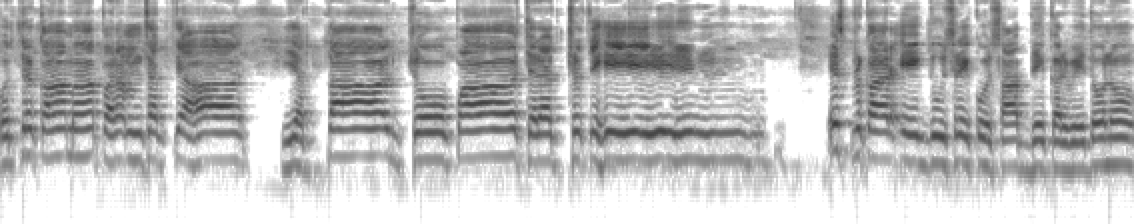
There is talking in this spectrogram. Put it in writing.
पुत्र काम परम शक्त्या यत्ताचोपाचरच्छ्रुति इस प्रकार एक दूसरे को साप देकर वे दोनों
